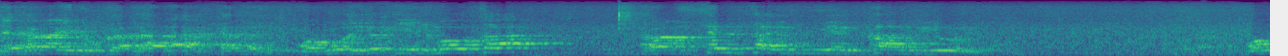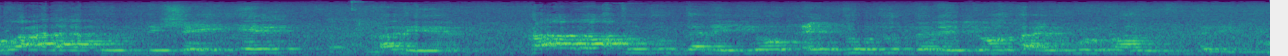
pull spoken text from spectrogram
جهرايل كتانا كتل وهو يحيي الموتى. ربتلتا ينكاريون وهو على كل شيء قدير. كابا ضد ليو عدو ضد ليو تايقول قادو ضد ليو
